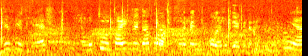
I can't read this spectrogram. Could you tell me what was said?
Gdzie biegniesz? No tutaj. Wydawła. Na pięć kółek biegnę. Nie.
